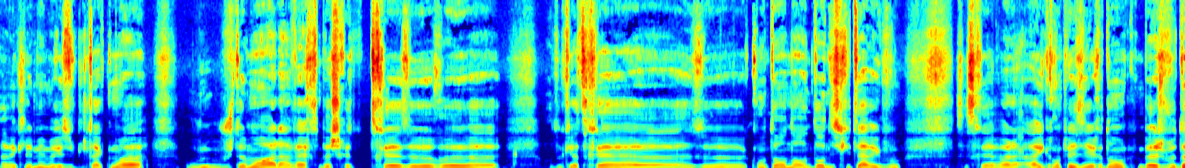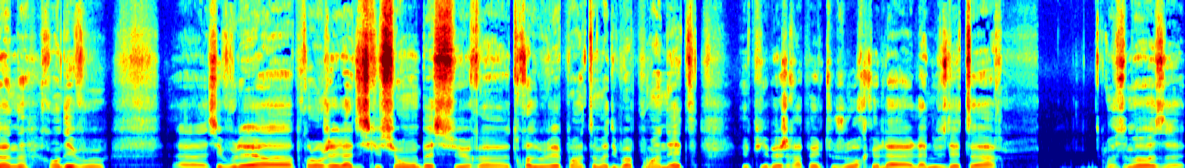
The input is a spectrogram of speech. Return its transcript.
avec les mêmes résultats que moi, ou, justement à l'inverse, je serais très heureux en tout cas très euh, euh, content d'en discuter avec vous. Ce serait voilà, avec grand plaisir. Donc bah, je vous donne rendez-vous euh, si vous voulez prolonger la discussion bah, sur www.thomasdubois.net. Et puis bah, je rappelle toujours que la, newsletter Osmose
